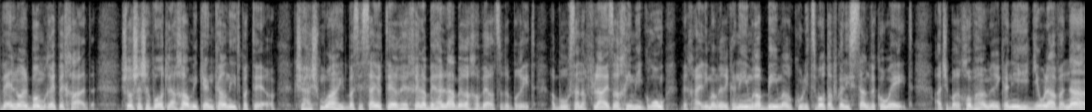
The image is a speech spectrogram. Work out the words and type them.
ואין לו אלבום ראפ אחד. שלושה שבועות לאחר מכן קרני התפטר. כשהשמועה התבססה יותר, החלה בהלה ברחבי ארצות הברית. הבורסה נפלה, אזרחים היגרו, וחיילים חיילים אמריקניים רבים ערקו לצבאות אפגניסטן וכווית, עד שברחוב האמריקני הגיעו להבנה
